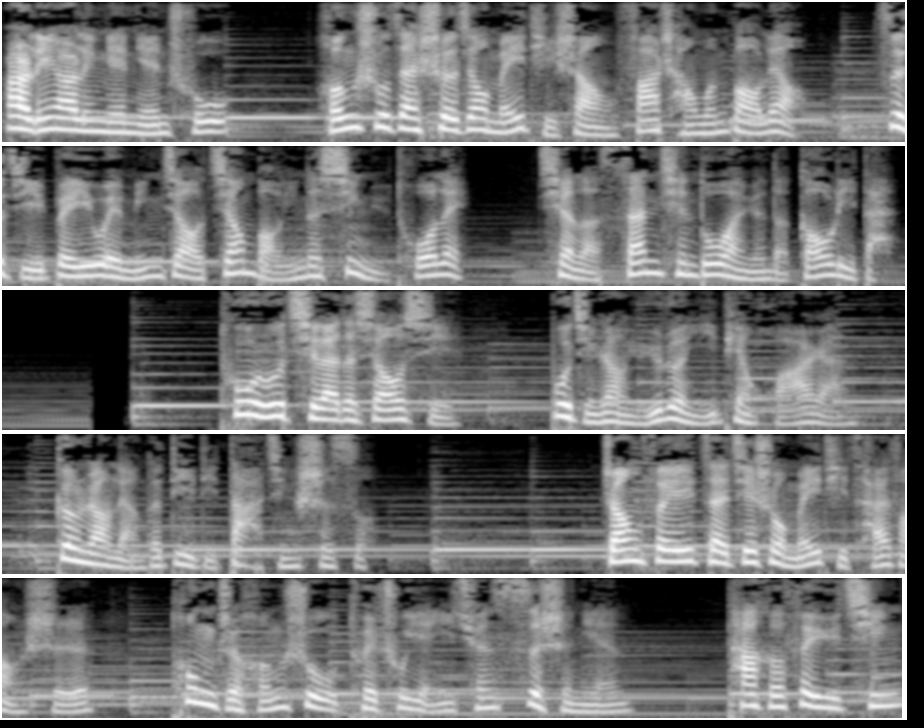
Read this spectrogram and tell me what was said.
二零二零年年初。横竖在社交媒体上发长文爆料，自己被一位名叫江宝莹的信女拖累，欠了三千多万元的高利贷。突如其来的消息，不仅让舆论一片哗然，更让两个弟弟大惊失色。张飞在接受媒体采访时，痛斥横竖退出演艺圈四十年，他和费玉清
